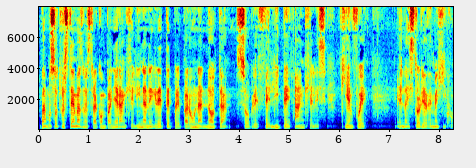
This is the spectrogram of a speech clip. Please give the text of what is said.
Vamos a otros temas. Nuestra compañera Angelina Negrete preparó una nota sobre Felipe Ángeles. ¿Quién fue en la historia de México?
